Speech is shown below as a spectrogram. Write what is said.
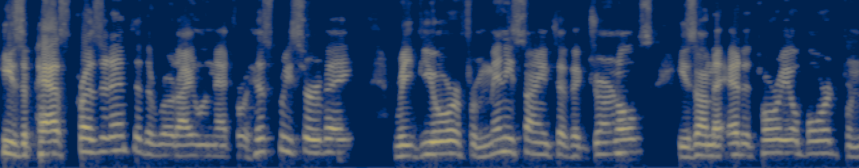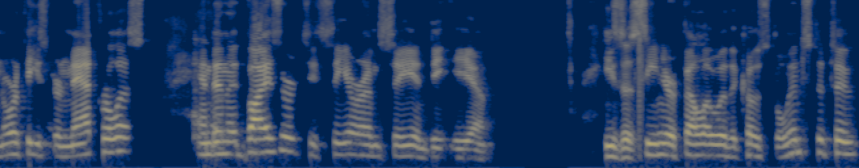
He's a past president of the Rhode Island Natural History Survey, reviewer for many scientific journals. He's on the editorial board for Northeastern Naturalist and an advisor to CRMC and DEM. He's a senior fellow of the Coastal Institute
